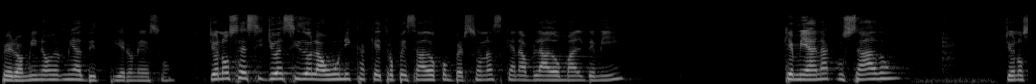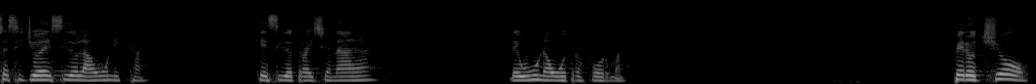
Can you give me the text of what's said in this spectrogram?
Pero a mí no me advirtieron eso. Yo no sé si yo he sido la única que he tropezado con personas que han hablado mal de mí, que me han acusado. Yo no sé si yo he sido la única que he sido traicionada de una u otra forma. Pero yo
